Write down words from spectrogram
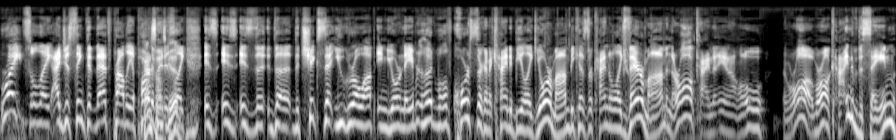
right? So, like, I just think that that's probably a part That of it. Is good. like, is is is the the the chicks that you grow up in your neighborhood? Well, of course, they're going to kind of be like your mom because they're kind of like their mom, and they're all kind of, you know, we're all we're all kind of the same.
